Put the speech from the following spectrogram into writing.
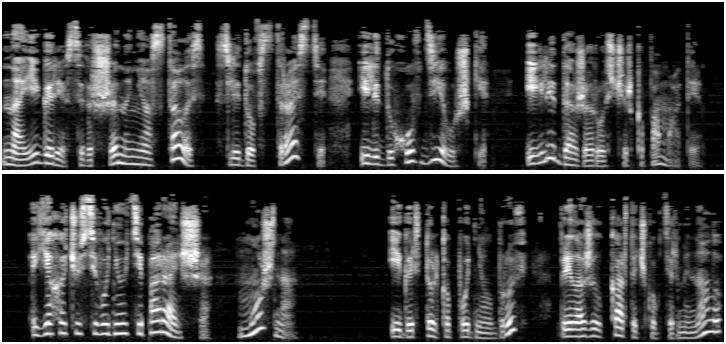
На Игоре совершенно не осталось следов страсти или духов девушки, или даже росчерка помады. «Я хочу сегодня уйти пораньше. Можно?» Игорь только поднял бровь, приложил карточку к терминалу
